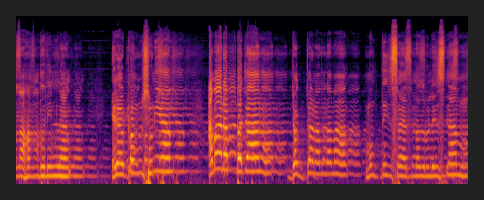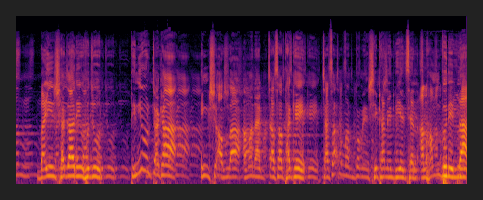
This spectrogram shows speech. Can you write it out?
আলহামদুলিল্লাহ। এরকম শুনিয়াম আমার আব্বাজান ডক্টর আল্লামা মুফতি সৈয়দ নজরুল ইসলাম, বাইশ হাজারি হুজুর, তিনিও টাকা ইনশাআল্লাহ আমার এক চাচা থাকে চাচার মাধ্যমে সেখানে দিয়েছেন আলহামদুলিল্লাহ।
